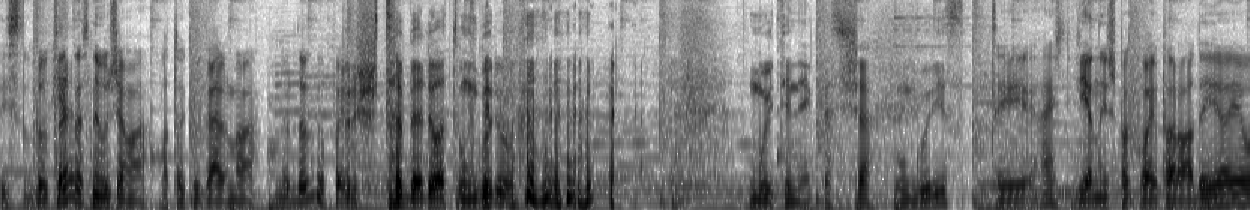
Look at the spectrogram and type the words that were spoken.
jis daug vietos neužima, o tokių galima nu, ir daugiau pailgti. Prištabeliuot ungurių. Muitiniai, kas čia? Ungurys? Tai aš vieną išpakuoji parodai, o jau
